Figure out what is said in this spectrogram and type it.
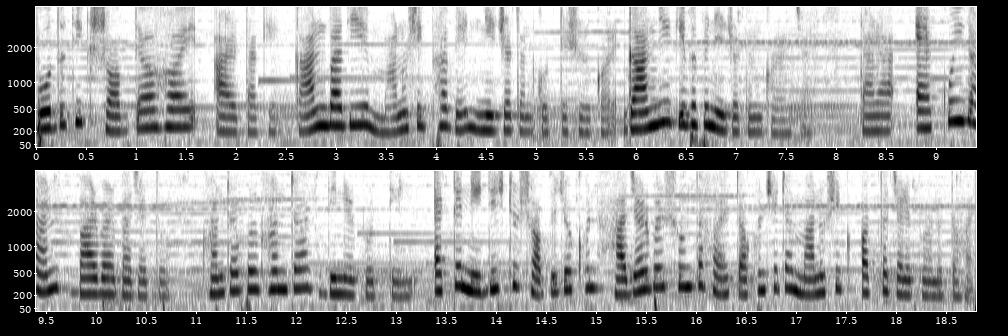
বৈদ্যুতিক শখ দেওয়া হয় আর তাকে গান বাজিয়ে মানসিকভাবে নির্যাতন করতে শুরু করে। গান নিয়ে কীভাবে নির্যাতন করা যায়? তারা একই গান বারবার বাজাতো। ঘণ্টার পর ঘণ্টা, দিনের পর দিন। একটা নির্দিষ্ট শব্দ যখন হাজারবার শুনতে হয়, তখন সেটা মানসিক অত্যাচারে পরিণত হয়।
